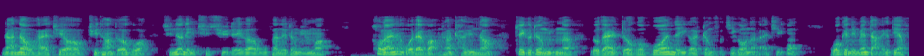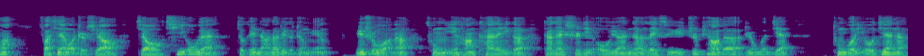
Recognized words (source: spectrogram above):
难道我还需要去趟德国，去那里去取这个无犯罪证明吗？后来呢，我在网上查询到这个证明呢，由在德国波恩的一个政府机构呢来提供。我给那边打了一个电话，发现我只需要交七欧元就可以拿到这个证明。于是我呢，从银行开了一个大概十几欧元的类似于支票的这种文件。通过邮件呢，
